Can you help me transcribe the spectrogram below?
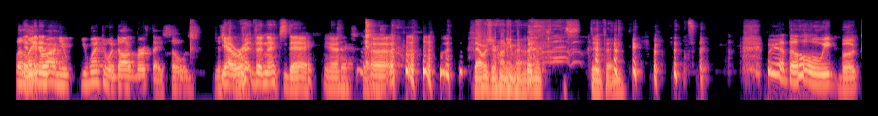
But And later then- on, you you went to a dog birthday, so it was just yeah, right the next day. Yeah. next day. Uh, That was your honeymoon. That's stupid. we had the whole week booked.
